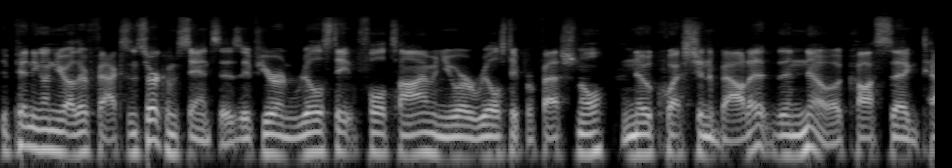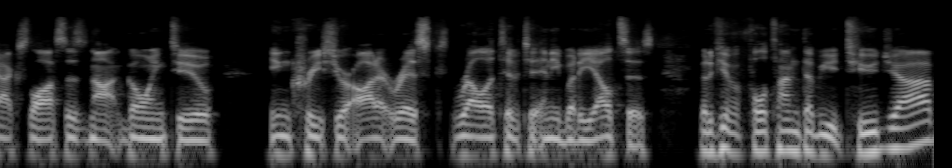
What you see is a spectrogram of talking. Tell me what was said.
depending on your other facts and circumstances. If you're in real estate full time and you're a real estate professional, no question about it, then no, a cost seg tax loss is not going to increase your audit risk relative to anybody else's. But if you have a full time W 2 job,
